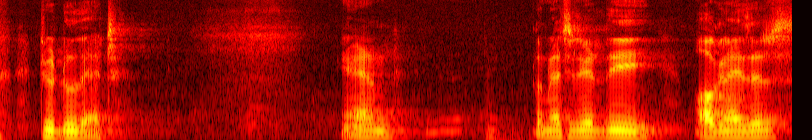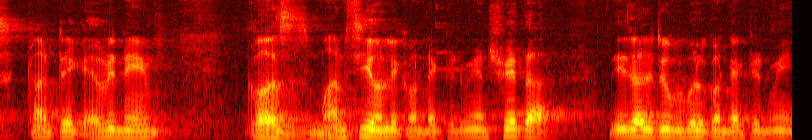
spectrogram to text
to do that. And congratulate the organizers can't take every name because Mansi only contacted me and Shweta. These are the two people who contacted me.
